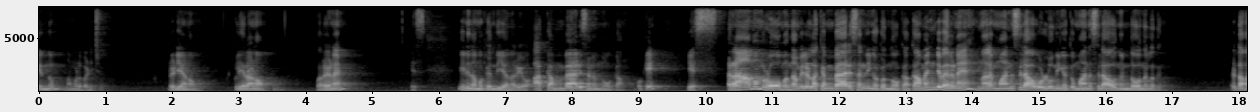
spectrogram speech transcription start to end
എന്നും നമ്മൾ പഠിച്ചു. റെഡിയാണോ? ക്ലിയർ ആണോ പറയണേ? യെസ് ഇനി നമുക്ക് എന്ത് ചെയ്യാന്നറിയോ? ആ കമ്പാരിസൺ ഒന്ന് നോക്കാം. ഓക്കെ യെസ് റാമും റോമും തമ്മിലുള്ള കമ്പാരിസൺ നിങ്ങൾക്കൊന്ന് നോക്കാം. കമന്റ് വരണേ? എന്നാലേ മനസ്സിലാവുള്ളൂ നിങ്ങൾക്ക് മനസ്സിലാവുന്നുണ്ടോ എന്നുള്ളത്. കേട്ടോ?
